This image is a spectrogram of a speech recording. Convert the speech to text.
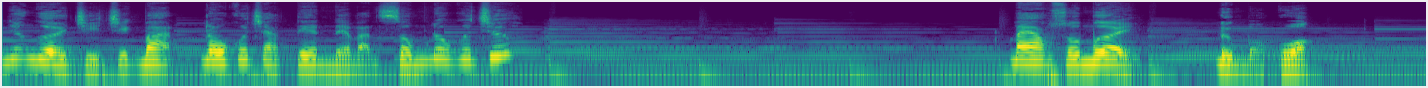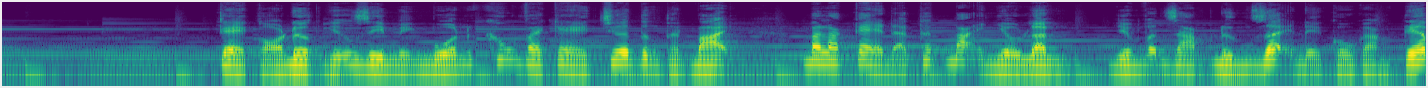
Những người chỉ trích bạn đâu có trả tiền để bạn sống đâu cơ chứ. Bài học số 10. Đừng bỏ cuộc. Kẻ có được những gì mình muốn không phải kẻ chưa từng thất bại mà là kẻ đã thất bại nhiều lần nhưng vẫn dám đứng dậy để cố gắng tiếp.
